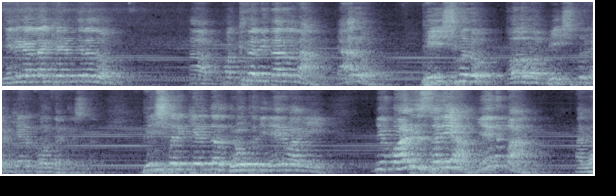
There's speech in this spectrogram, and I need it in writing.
ನಿನಗೆಲ್ಲ ಕೇಳ್ತಿರೋದು? ಆ ಪಕ್ಕದಲ್ಲಿದ್ದಾರಲ್ಲ ಯಾರು? ಭೀಷ್ಮರು. ಓಹೋ, ಭೀಷ್ಮರ್ಗ ಕೇಳ್ಕೊಂಡ ಕೃಷ್ಣ. ಭೀಷ್ಮರ್ ಕೇಳ್ತಾರೆ ದ್ರೌಪದಿ ನೇರವಾಗಿ, ನೀವು ಮಾಡಿದ್ರೆ ಸರಿಯಾ? ಏನಮ್ಮ? ಅಲ್ಲ,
